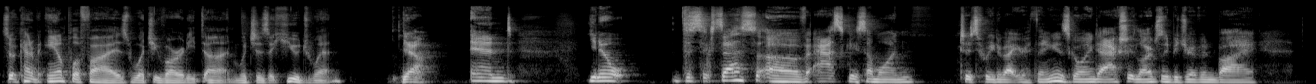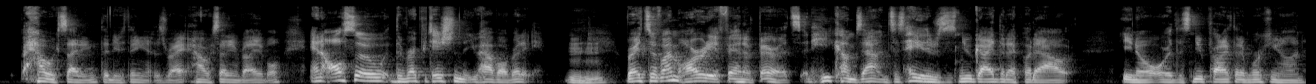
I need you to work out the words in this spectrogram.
So it kind of amplifies what you've already done, which is a huge win. Yeah. And, you know, the success of asking someone to tweet about your thing is going to actually largely be driven by how exciting the new thing is, right? How exciting and valuable. And also the reputation that you have already. Mm-hmm. Right. So if I'm already a fan of Barrett's and he comes out and says, Hey, there's this new guide that I put out, you know, or this new product that I'm working on,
